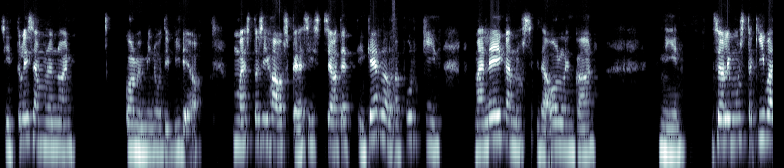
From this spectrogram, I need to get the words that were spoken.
siitä tuli semmoinen noin kolmen minuutin video. Mun mielestä tosi hauska ja siis se otettiin kerralla purkkiin. Mä en leikannut sitä ollenkaan. Niin se oli musta kiva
